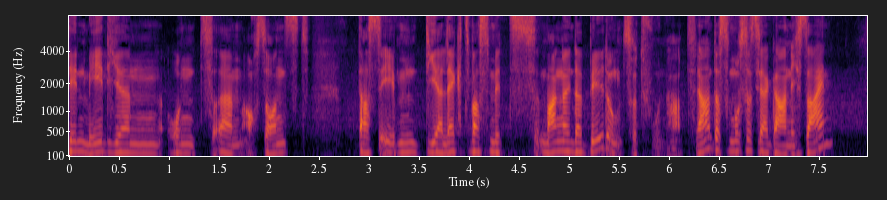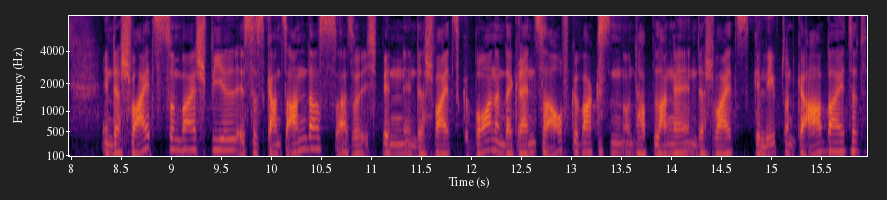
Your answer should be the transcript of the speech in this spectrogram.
den Medien und ähm, auch sonst, dass eben Dialekt was mit mangelnder Bildung zu tun hat. Ja, das muss es ja gar nicht sein. In der Schweiz zum Beispiel ist es ganz anders. Also ich bin in der Schweiz geboren, an der Grenze aufgewachsen und habe lange in der Schweiz gelebt und gearbeitet.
